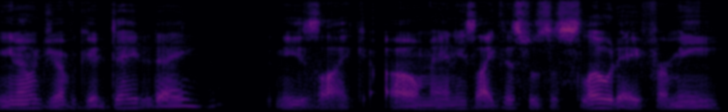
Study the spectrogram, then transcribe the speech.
you know, did you have a good day today?" And he's like, "Oh man," he's like, "This was a slow day for me."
